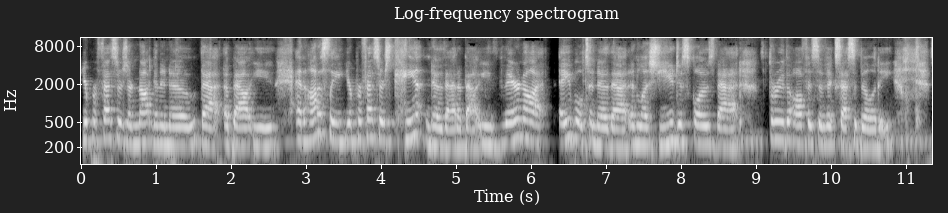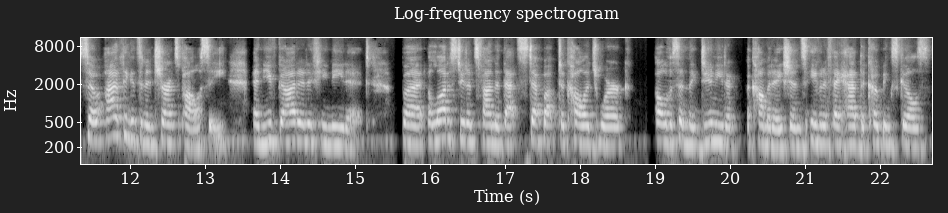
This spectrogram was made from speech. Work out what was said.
Your professors are not going to know that about you. And honestly your professors can't know that about you. They're not able to know that unless you disclose that through the office of accessibility. So i think it's an insurance policy and you've got it if you need it. But a lot of students find that that step up to college work all of a sudden they do need accommodations even if they had the coping skills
